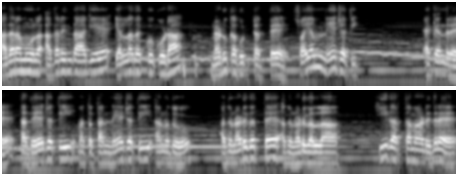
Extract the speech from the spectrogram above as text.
ಅದರ ಮೂಲ, ಅದರಿಂದಾಗಿಯೇ ಎಲ್ಲದಕ್ಕೂ ಕೂಡ ನಡುಕ ಹುಟ್ಟತ್ತೆ. ಸ್ವಯಂ ನೇಜತಿ. ಯಾಕೆಂದ್ರೆ ತದೇಜತಿ ಮತ್ತು ತನ್ನೇಜತಿ ಅನ್ನೋದು ಅದು ನಡುಗತ್ತೆ, ಅದು ನಡುಗಲ್ಲ. ಹೀಗೆ ಅರ್ಥ ಮಾಡಿದ್ರೆ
